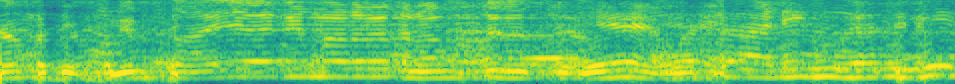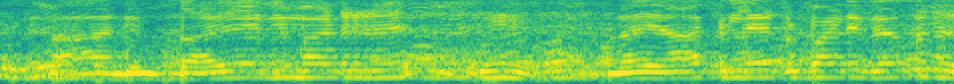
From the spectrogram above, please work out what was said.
ನಂಬತ್ತೀನಿ. ನಿಮ್ ತಾಯಿ ಹಾನಿ ಮಾಡ್ಬೇಕು ನಂಬ್ತಿರುತ್ತೆ. ಏ ಒಟ್ಟ ಅಣಿಗೂ ಹೇಳ್ತೀನಿ ಹಾ ನಿಮ್ ತಾಯಿ ಹಾನಿ ಮಾಡ್ರಿ. ನಾ ಯಾಕೆ ಲೇಟ್ ಮಾಡಿರಿ ಅಂದ್ರೆ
